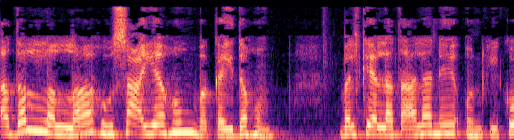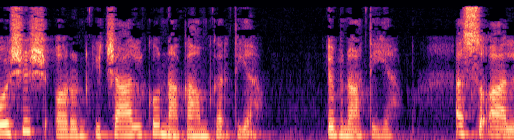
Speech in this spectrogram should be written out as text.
عدل اللہ سم و قیدہم بلکہ اللہ تعالیٰ نے ان کی کوشش اور ان کی چال کو ناکام کر دیا۔ ابن عطیہ۔ السؤال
